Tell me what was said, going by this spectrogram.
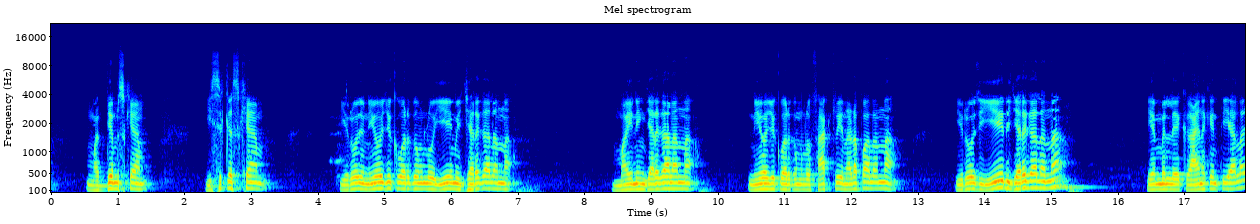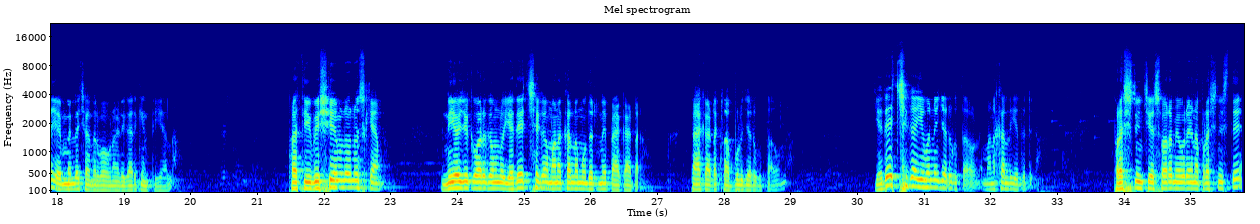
మద్యం స్కామ్ ఇసుక స్కామ్ ఈరోజు నియోజకవర్గంలో ఏమి జరగాలన్నా మైనింగ్ జరగాలన్నా నియోజకవర్గంలో ఫ్యాక్టరీ నడపాలన్నా ఈరోజు ఏది జరగాలన్నా ఎమ్మెల్యేకి ఆయనకి ఎంత ఇవ్వాలా ఎమ్మెల్యే చంద్రబాబు నాయుడు గారికి ఎంత ఇవ్వాలా ప్రతి విషయంలోనూ స్కామ్. నియోజకవర్గంలో యథేచ్ఛగా మన కళ్ళ మొదటనే పేకాట. పేకాట క్లబ్బులు జరుగుతూ ఉన్నాయి. యథేచ్ఛగా ఇవన్నీ జరుగుతూ ఉన్నాయి. మన కళ్ళు ఎదుట. ప్రశ్నించే స్వరం ఎవరైనా ప్రశ్నిస్తే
